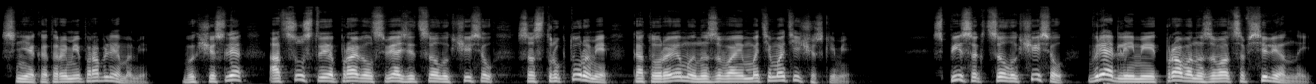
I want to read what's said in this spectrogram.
с некоторыми проблемами. В их числе отсутствие правил связи целых чисел со структурами, которые мы называем математическими. Список целых чисел вряд ли имеет право называться Вселенной.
